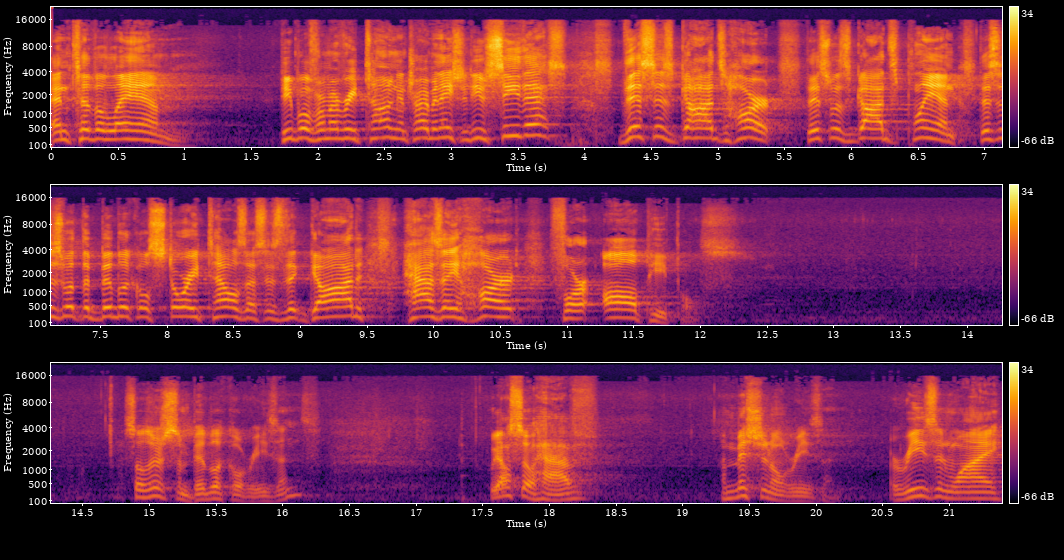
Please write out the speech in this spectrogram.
and to the Lamb. People from every tongue and tribe and nation. Do you see this? This is God's heart. This was God's plan. This is what the biblical story tells us is that God has a heart for all peoples. So there's some biblical reasons. We also have a missional reason, a reason why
